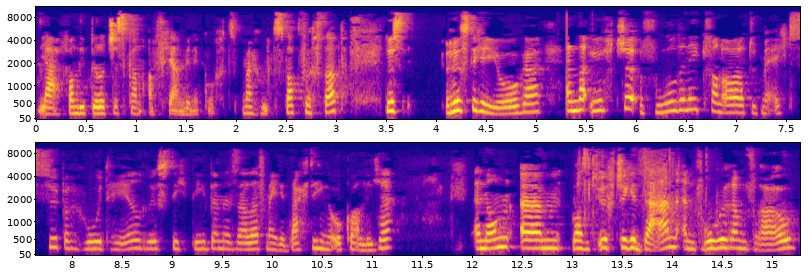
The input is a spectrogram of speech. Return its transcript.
ja, van die pilletjes kan afgaan binnenkort. Maar goed, stap voor stap. Dus rustige yoga. En dat uurtje voelde ik van, oh, dat doet me echt super goed. Heel rustig, diep bij mezelf. Mijn gedachten gingen ook wel liggen. En dan um, was het uurtje gedaan en vroeger een vrouw,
